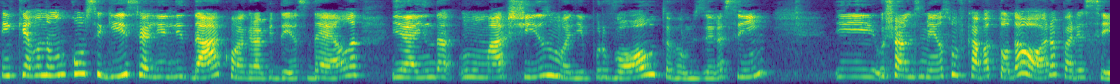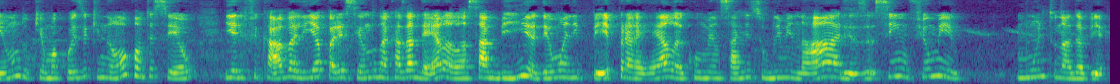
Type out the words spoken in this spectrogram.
em que ela não conseguisse ali lidar com a gravidez dela e ainda um machismo ali por volta, vamos dizer assim. E o Charles Manson ficava toda hora aparecendo, que é uma coisa que não aconteceu, e ele ficava ali aparecendo na casa dela, ela sabia, deu um LP pra ela com mensagens subliminares, assim, um filme muito nada a ver.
